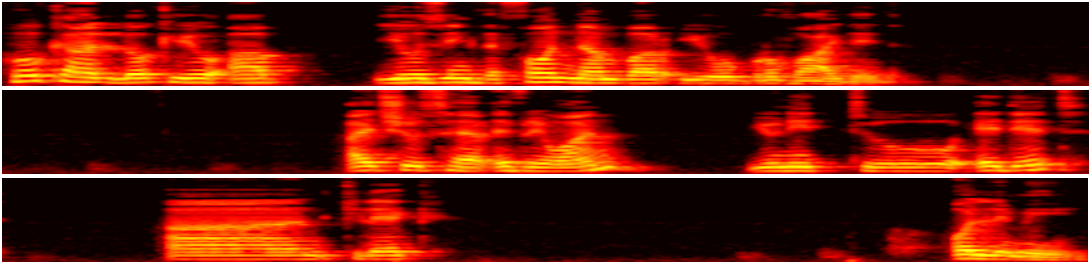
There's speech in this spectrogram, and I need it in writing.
who can look you up using the phone number you provided. I choose her everyone. You need to edit and click only me.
